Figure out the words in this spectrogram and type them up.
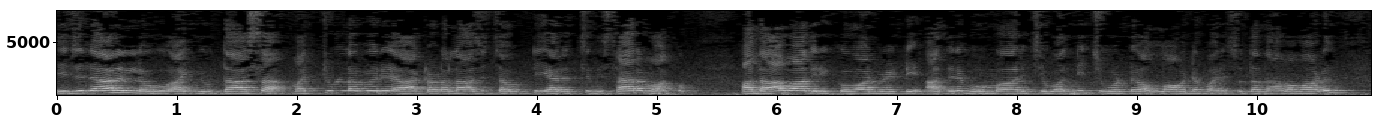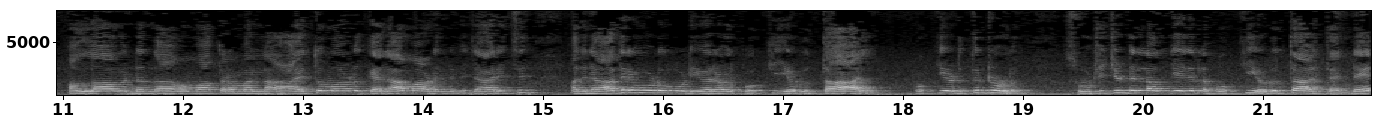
ഇജ്ലാൽ ലഹു അൻ യുദാസ. മറ്റുള്ളവര് ആ കടലാസ് ചവിട്ടി അരച്ച് നിസാരമാക്കും അതാവാതിരിക്കുവാൻ വേണ്ടി അതിനെ ബഹുമാനിച്ച് വന്ദിച്ചുകൊണ്ട് അള്ളാഹുവിന്റെ പരിശുദ്ധ നാമമാണ് അള്ളാഹുവിന്റെ നാമം മാത്രമല്ല ആയത്തുമാണ് കലാമാണ് എന്ന് വിചാരിച്ച് അതിനാദരവോടുകൂടി ഒരാൾ പൊക്കിയെടുത്താൽ പൊക്കിയെടുത്തിട്ടുള്ളൂ. സൂക്ഷിച്ചിട്ടില്ല ഒന്നും ചെയ്തില്ല പൊക്കിയെടുത്താൽ തന്നെ.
